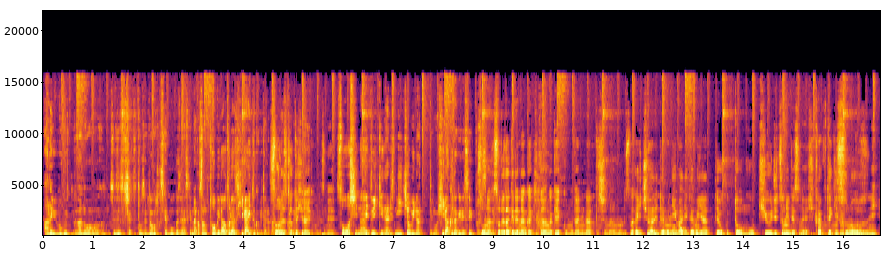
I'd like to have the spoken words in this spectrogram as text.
ある意味僕、あの、先生と違って当然脳の専門家じゃないですけど、なんかその扉をとりあえず開いとくみたいな感そうなんです。じですか、ね。ちょっと開いておくんですね。そうしないといきなり日曜日になっても開くだけで精一杯ですよね。そうなんです。それだけでなんか時間が結構無駄になってしまうもんです。だから1割でも2割でもやっておくと、うんこう休日にですね、比較的スムーズに、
